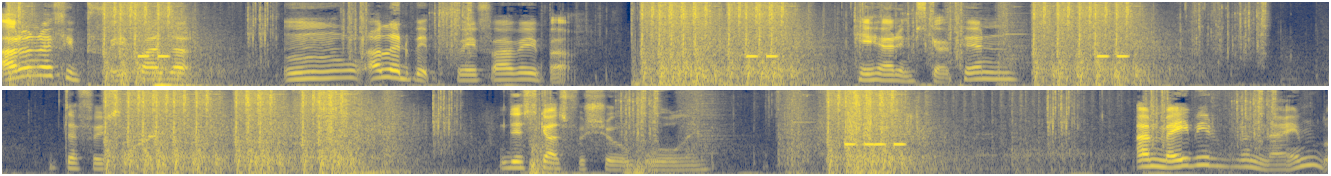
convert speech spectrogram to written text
I don't know if he pre-fires that. Mm, a little bit pre-fire, but he heard him scope in. Definitely. This guy's for sure walling. And maybe the name.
